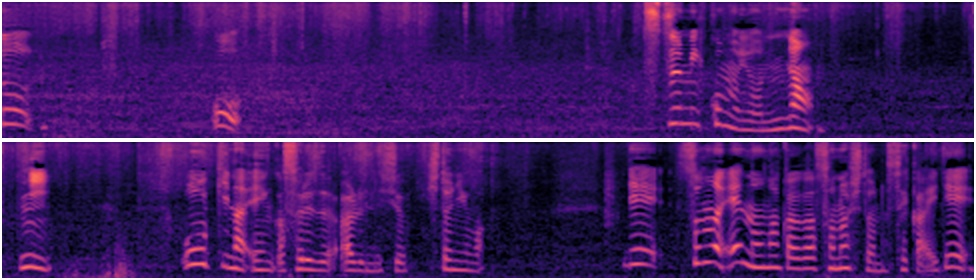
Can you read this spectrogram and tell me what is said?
人を包み込むようなに大きな円がそれぞれあるんですよ人には。でその円の中がその人の世界で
